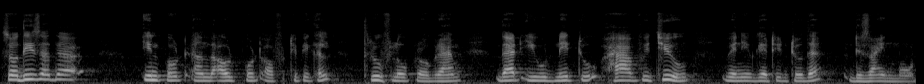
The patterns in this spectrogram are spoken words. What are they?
So, these are the input and the output of typical through flow program that you would need to have with you when you get into the design mode.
